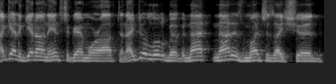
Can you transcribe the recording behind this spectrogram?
I got to get on Instagram more often. I do a little bit, but not not as much as I should.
